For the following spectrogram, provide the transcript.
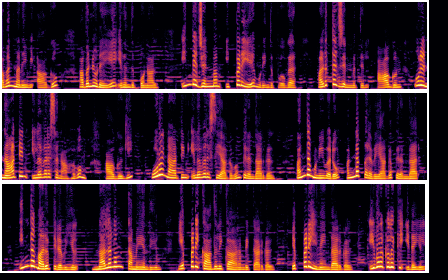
அவன் மனைவி ஆகு அவனுடைய இறந்து போனாள். இந்த ஜென்மம் இப்படியே முடிந்து போக அடுத்த ஜென்மத்தில் ஆகுன் ஒரு நாட்டின் இளவரசனாகவும் ஆகுகி ஒரு நாட்டின் இளவரசியாகவும் பிறந்தார்கள். அந்த முனிவரோ அன்னப்பறவையாக பிறந்தார். இந்த மறுபிறவியில் நலனும் தமயந்தியும் எப்படி காதலிக்க ஆரம்பித்தார்கள்? எப்படி இணைந்தார்கள்? இவர்களுக்கு இடையில்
